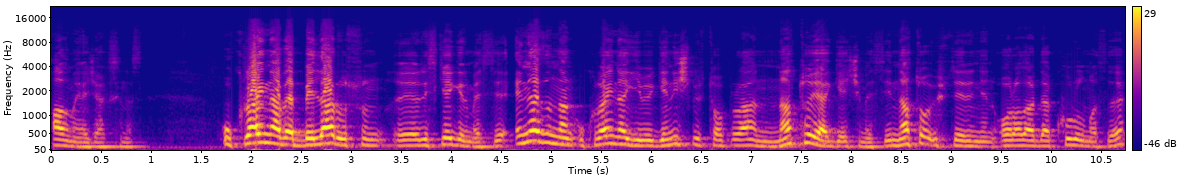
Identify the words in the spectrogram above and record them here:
almayacaksınız. Ukrayna ve Belarus'un e, riske girmesi, en azından Ukrayna gibi geniş bir toprağın NATO'ya geçmesi, NATO üslerinin oralarda kurulması,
